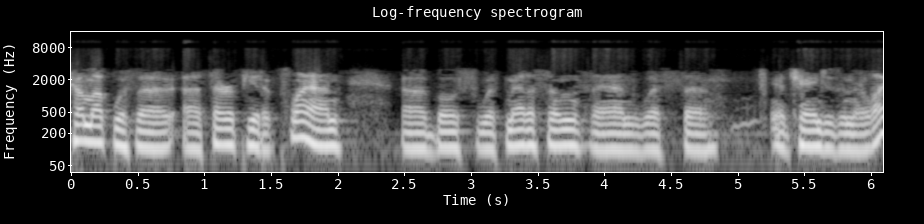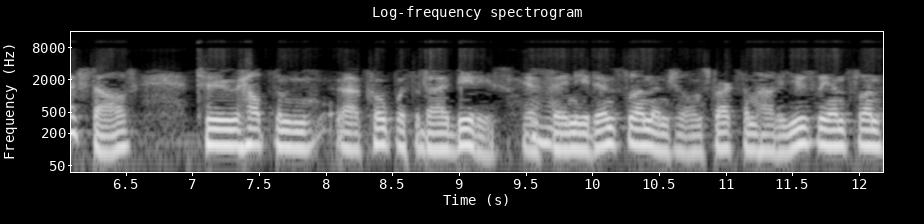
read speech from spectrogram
come up with a, a therapeutic plan, uh, both with medicines and with uh, changes in their lifestyles to help them uh, cope with the diabetes. If they need insulin, then she'll instruct them how to use the insulin.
